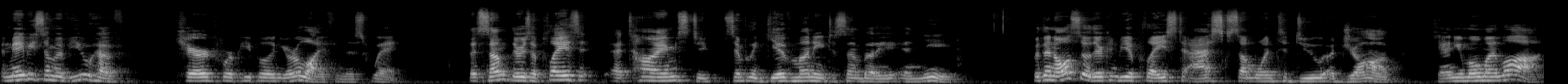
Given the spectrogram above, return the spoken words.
And maybe some of you have cared for people in your life in this way. That some there's a place at times to simply give money to somebody in need. But then also there can be a place to ask someone to do a job. Can you mow my lawn?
